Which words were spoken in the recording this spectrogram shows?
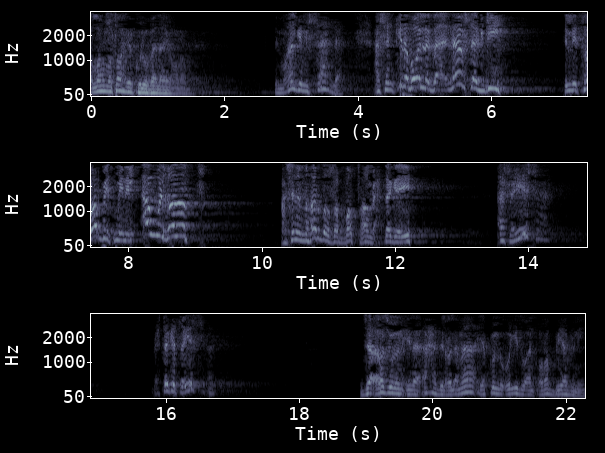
اللهم طهر قلوبنا يا رب. المعالجة مش سهلة. عشان كده بقول لك بقى نفسك دي اللي اتربت من الأول غلط عشان النهاردة ظبطها محتاجة إيه؟ اسيسها محتاجة تسيسها جاء رجل إلى أحد العلماء يقول له أريد أن أربي ابني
